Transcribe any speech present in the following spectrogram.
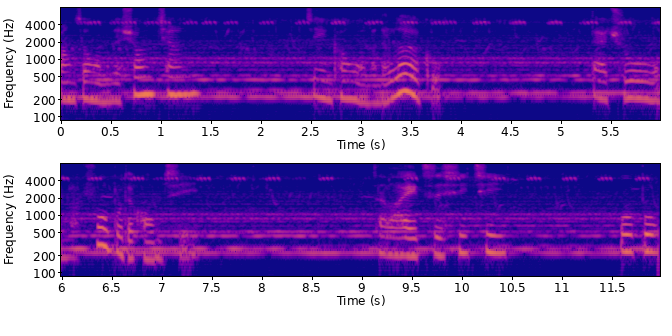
放松我们的胸腔，净空我们的肋骨，带出我们腹部的空气。再来一次吸气，腹部、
